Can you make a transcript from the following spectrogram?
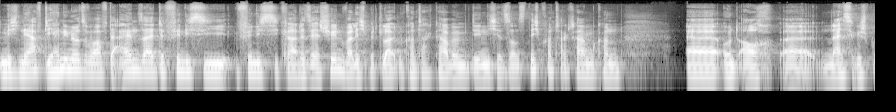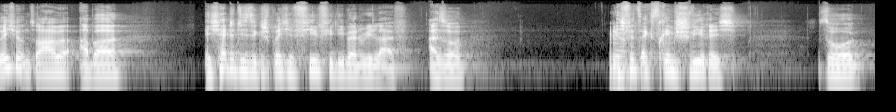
mich nervt die Handynutzung. Auf der einen Seite finde ich sie, finde ich sie gerade sehr schön, weil ich mit Leuten Kontakt habe, mit denen ich jetzt sonst nicht Kontakt haben kann. Äh, und auch äh, nice Gespräche und so habe. Aber ich hätte diese Gespräche viel, viel lieber in Real Life. Also, Ja. ich finde es extrem schwierig, so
